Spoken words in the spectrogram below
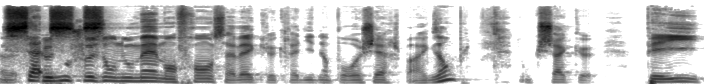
ce que nous faisons nous-mêmes en France avec le crédit d'impôt recherche, par exemple. Donc chaque pays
